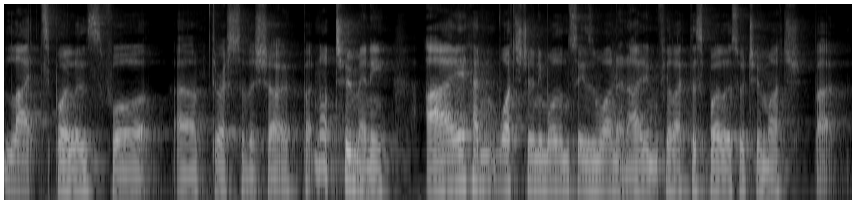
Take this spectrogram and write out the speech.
light spoilers for uh, the rest of the show, but not too many. I hadn't watched any more than season one, and I didn't feel like the spoilers were too much, but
